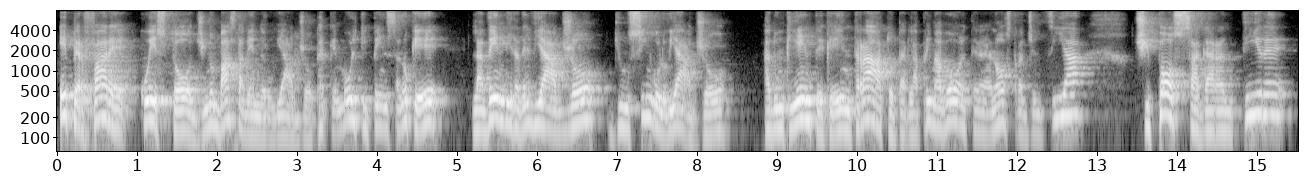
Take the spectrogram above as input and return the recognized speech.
E per fare questo oggi non basta vendere un viaggio, perché molti pensano che la vendita del viaggio, di un singolo viaggio, ad un cliente che è entrato per la prima volta nella nostra agenzia, ci possa garantire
